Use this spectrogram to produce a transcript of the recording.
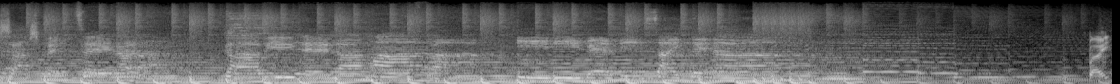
Ala Gabi dela mata Iri berdin zaitena Bai,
